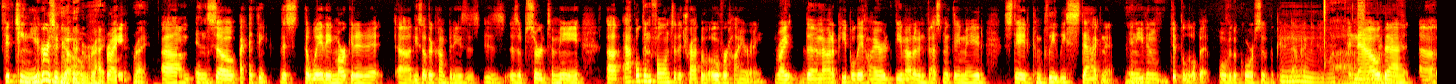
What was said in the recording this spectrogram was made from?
15 years ago, Right. right? Right. Um, and so I think this the way they marketed it, uh, these other companies is is, is absurd to me. Uh, Apple didn't fall into the trap of overhiring, right? The amount of people they hired, the amount of investment they made, stayed completely stagnant and even dipped a little bit over the course of the pandemic. and now that uh,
